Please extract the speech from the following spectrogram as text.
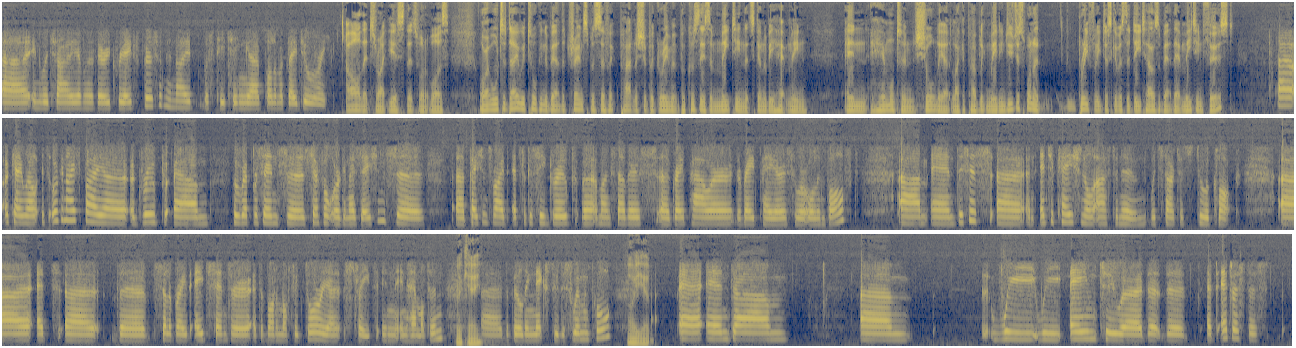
uh, in which I am a very creative person, and I was teaching uh, polymer clay jewelry. Oh, that's right. Yes, that's what it was. All right. Well, today we're talking about the Trans-Pacific Partnership Agreement because there's a meeting that's going to be happening in Hamilton shortly, uh, like a public meeting. Do you just want to briefly just give us the details about that meeting first? Uh, okay. Well, it's organised by uh, a group. Um, who represents uh, several organizations, uh, uh, Patients' Right Advocacy Group, uh, amongst others, uh, Grey Power, the ratepayers, who are all involved. Um, and this is uh, an educational afternoon, which starts at 2 o'clock. at the Celebrate Age Center at the bottom of Victoria Street in, in Hamilton. Okay. the building next to the swimming pool. Oh, yeah. and um, um, we we aim to uh, the the address is,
